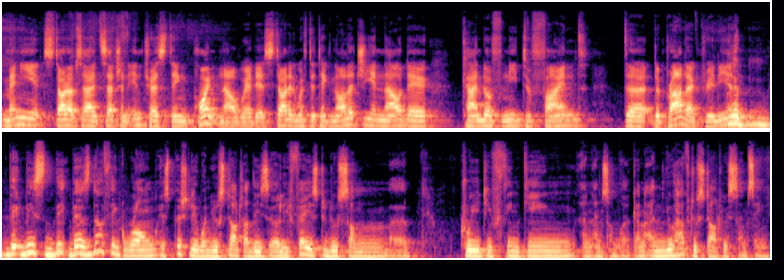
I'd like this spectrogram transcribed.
many startups are at such an interesting point now where they started with the technology and now they kind of need to find the, the product really. Look, this, there's nothing wrong, especially when you start at this early phase, to do some uh, creative thinking and, and some work. And, and you have to start with something.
